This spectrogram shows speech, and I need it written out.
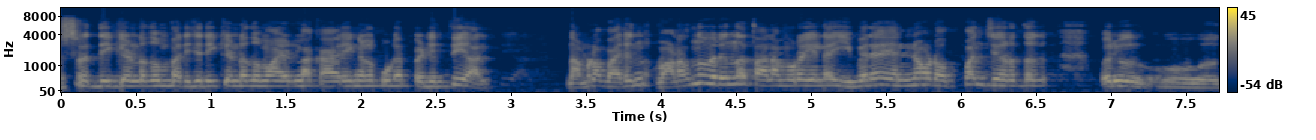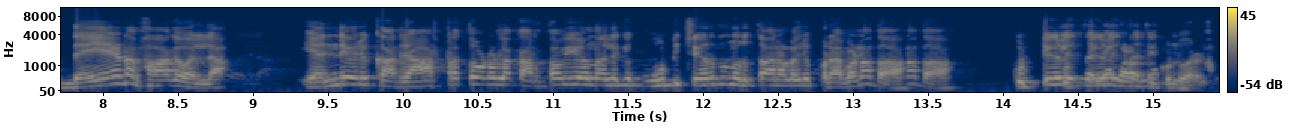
ശ്രദ്ധിക്കേണ്ടതും പരിചരിക്കേണ്ടതുമായിട്ടുള്ള കാര്യങ്ങൾ കൂടെ പെടുത്തിയാൽ നമ്മുടെ വരുന്ന വളർന്നു വരുന്ന തലമുറയിലെ ഇവരെ എന്നോടൊപ്പം ചേർത്ത് ഒരു ദയയുടെ ഭാഗമല്ല. എന്റെ ഒരു രാഷ്ട്രത്തോടുള്ള കർത്തവ്യം എന്ന കൂട്ടിച്ചേർത്ത് നിർത്താനുള്ള ഒരു പ്രവണത കുട്ടികളിൽ തന്നെ വളർത്തിക്കൊണ്ടുവരണം.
